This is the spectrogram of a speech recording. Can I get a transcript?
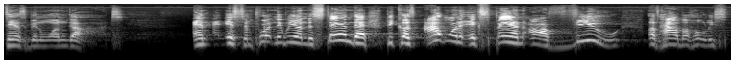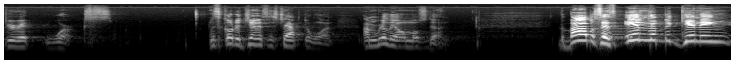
there's been one God. And it's important that we understand that because I want to expand our view of how the Holy Spirit works. Let's go to Genesis chapter 1. I'm really almost done. The Bible says, In the beginning,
